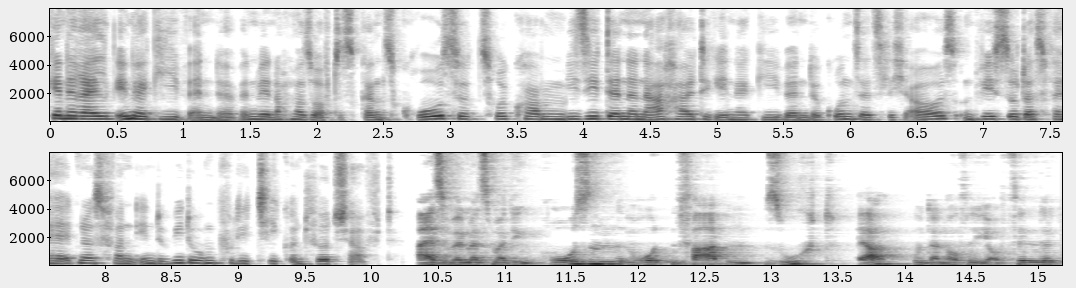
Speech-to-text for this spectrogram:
Generell Energiewende, wenn wir nochmal so auf das ganz Große zurückkommen, wie sieht denn eine nachhaltige Energiewende grundsätzlich aus und wie ist so das Verhältnis von Individuum, Politik und Wirtschaft? Also wenn man jetzt mal den großen roten Faden sucht, ja, und dann hoffentlich auch findet,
